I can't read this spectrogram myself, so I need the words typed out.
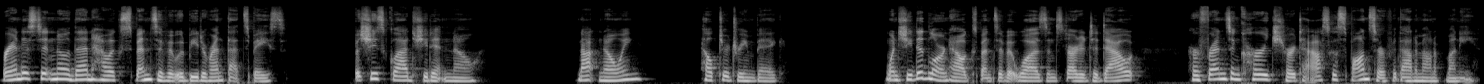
Brandice didn't know then how expensive it would be to rent that space, but she's glad she didn't know. Not knowing helped her dream big. When she did learn how expensive it was and started to doubt, her friends encouraged her to ask a sponsor for that amount of money.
